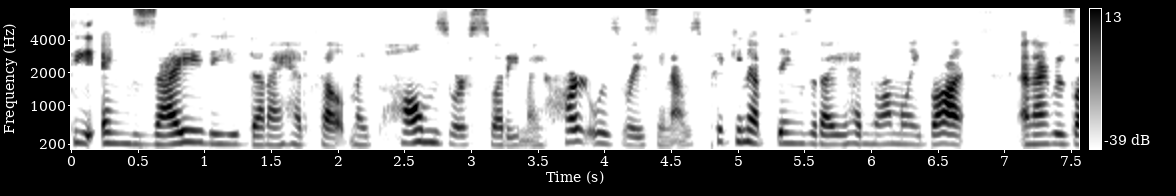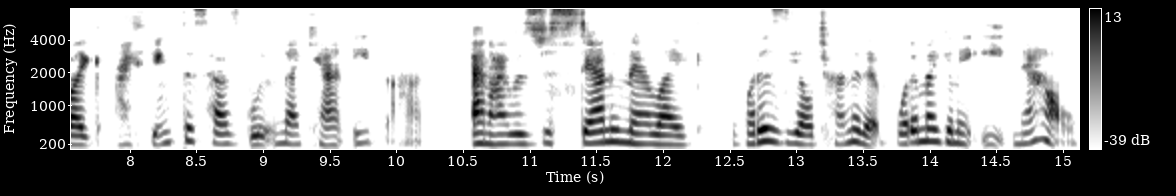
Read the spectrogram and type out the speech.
the anxiety that I had felt. My palms were sweaty. My heart was racing. I was picking up things that I had normally bought. And I was like, I think this has gluten. I can't eat that. And I was just standing there like, what is the alternative? What am I going to eat now?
